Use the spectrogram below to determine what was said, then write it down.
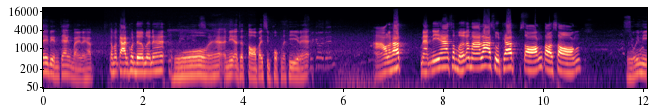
ได้เรียนแจ้งไปนะครับ กรรมการคนเดิมเลยนะฮะโอ้โหนะฮะอันนี้อาจจะต่อไป 16 นาทีนะฮะเอาละครับ แมตช์นี้ฮะเสมอกันมาล่าสุดครับ 2 ต่อ 2โอ้ยมี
